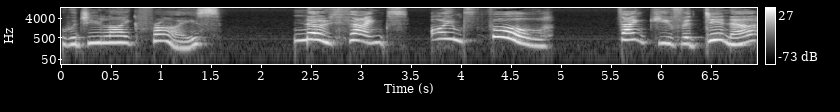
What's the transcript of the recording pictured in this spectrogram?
Would you like fries? No thanks. I'm full. Thank you for dinner.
